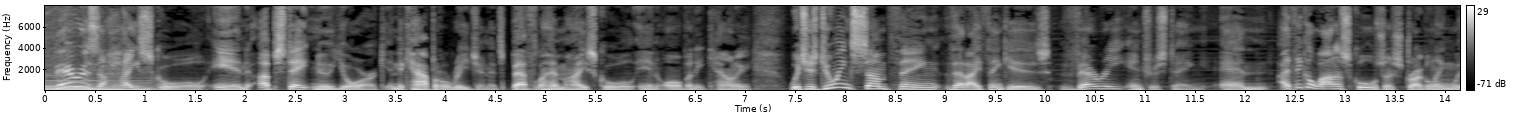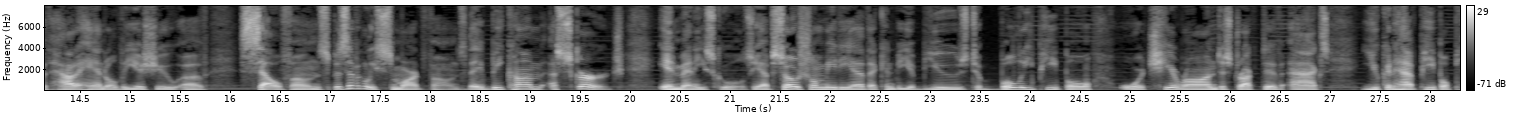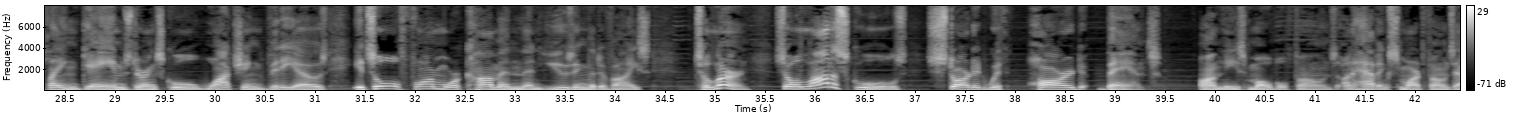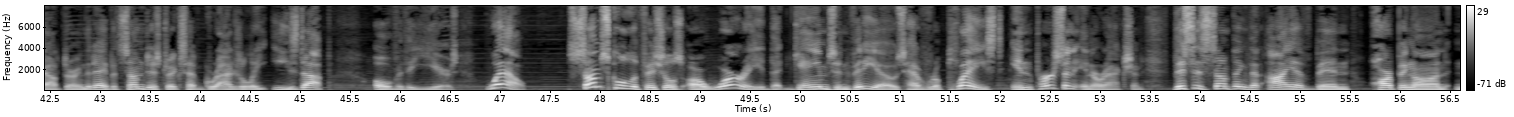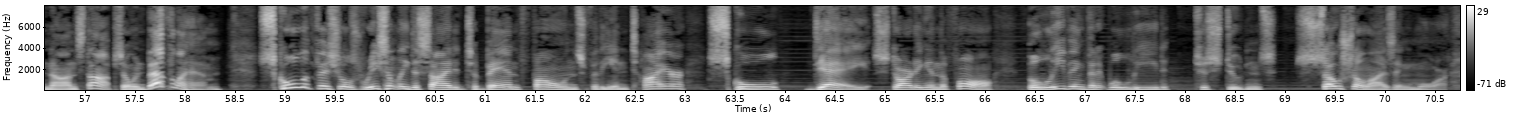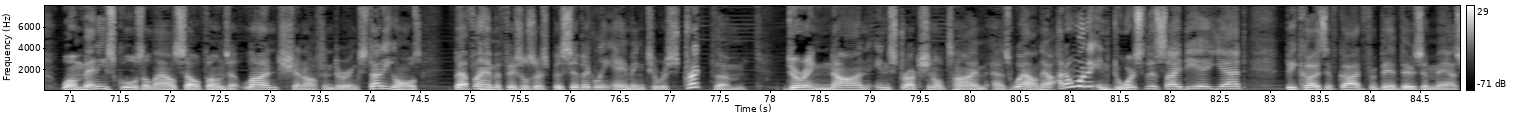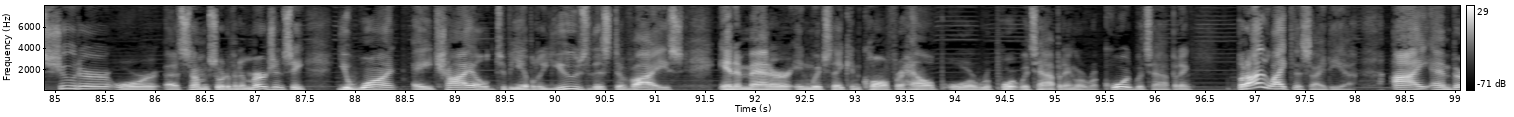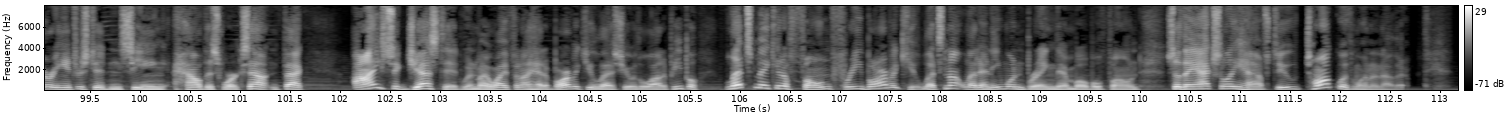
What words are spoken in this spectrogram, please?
There is a high school in upstate New York in the capital region. It's Bethlehem High School in Albany County, which is doing something that I think is very interesting. And I think a lot of schools are struggling with how to handle the issue of cell phones, specifically smartphones. They've become a scourge in many schools. You have social media that can be abused to bully people or cheer on destructive acts. You can have people playing games during school, watching videos. It's all far more common than using the device to learn. So a lot of schools started with hard bans on these mobile phones, on having smartphones out during the day, but some districts have gradually eased up over the years. Well, some school officials are worried that games and videos have replaced in person interaction. This is something that I have been harping on nonstop. So in Bethlehem, school officials recently decided to ban phones for the entire school day starting in the fall, believing that it will lead to students socializing more. While many schools allow cell phones at lunch and often during study halls, Bethlehem officials are specifically aiming to restrict them during non instructional time as well. Now, I don't want to endorse this idea yet because if, God forbid, there's a mass shooter or uh, some sort of an emergency, you want a child to be able to use this device in a manner in which they can call for help or report what's happening or record what's happening. But I like this idea. I am very interested in seeing how this works out. In fact, I suggested when my wife and I had a barbecue last year with a lot of people, let's make it a phone free barbecue. Let's not let anyone bring their mobile phone so they actually have to talk with one another.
